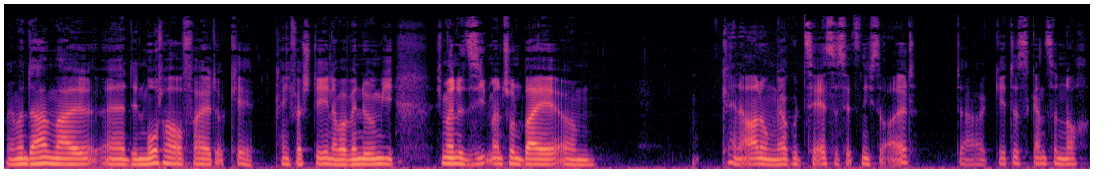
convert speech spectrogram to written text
wenn man da mal äh, den Motor auffeilt, okay, kann ich verstehen. Aber wenn du irgendwie, ich meine, das sieht man schon bei, ähm, keine Ahnung, ja gut, CS ist jetzt nicht so alt. Da geht das Ganze noch.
